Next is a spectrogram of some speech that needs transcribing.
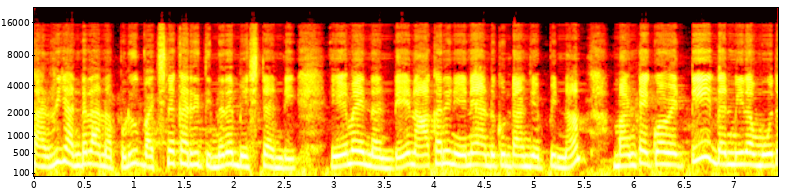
కర్రీ అండలానప్పుడు వచ్చిన కర్రీ తిన్నదే బెస్ట్ అండి. ఏమైందంటే నా కర్రీ నేనే వండుకుంటా అని తిన్నా మంట ఎక్కువ పెట్టి దాని మీద మూత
